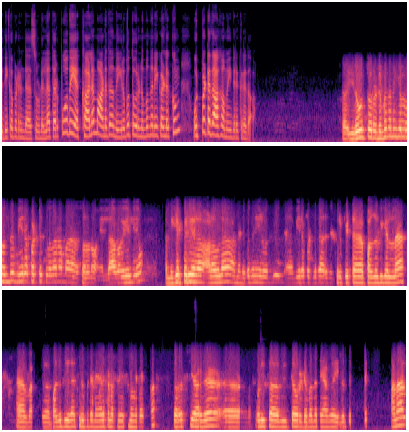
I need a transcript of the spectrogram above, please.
விதிக்கப்பட்டிருந்த சூழலில் தற்போதைய களமானது அந்த இருபத்தோரு நிபந்தனைகளுக்கும் உட்பட்டதாக அமைந்திருக்கிறதா? இருபத்தொரு நிபந்தனைகள் வந்து மீறப்பட்டிருக்கிறதா நம்ம சொல்லணும். எல்லா வகையிலையும் மிகப்பெரிய அளவில் அளவுல அந்த நிபந்தனைகள் வந்து மீறப்பட்டு மீறப்பட்டுதான் இருக்கு. குறிப்பிட்ட பகுதிகளில் பகுதியில குறிப்பிட்ட நேரத்துல பேசணும் தொடர்ச்சியாக போலீஸார் போலீசார் விதித்த ஒரு நிபந்தனையாக இருந்துச்சு. ஆனால்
